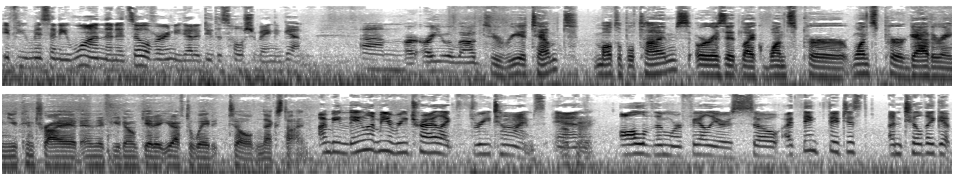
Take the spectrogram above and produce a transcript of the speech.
if you miss any one, then it's over and you got to do this whole shebang again. Um, Are, are you allowed to reattempt multiple times, or is it like once per once per gathering you can try it, and if you don't get it, you have to wait till next time? I mean, they let me retry like three times, and Okay. all of them were failures. So I think they just until they get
